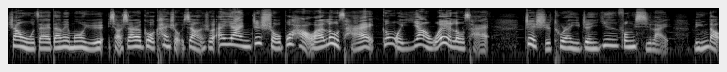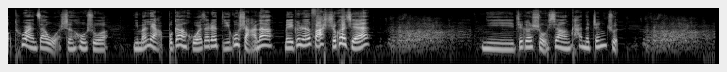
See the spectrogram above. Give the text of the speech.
上午在单位摸鱼小仙儿要给我看手相说哎呀你这手不好啊漏财。跟我一样我也漏财。这时突然一阵阴风袭来领导突然在我身后说你们俩不干活在这嘀咕啥呢？每个人罚十块钱。你这个手相看的真准。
